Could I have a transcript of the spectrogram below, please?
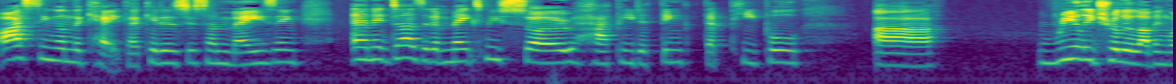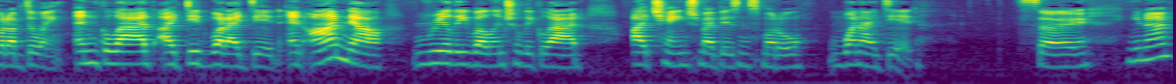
icing on the cake. Like it is just amazing. And it does it it makes me so happy to think that people are really truly loving what I'm doing and glad I did what I did. And I'm now really well and truly glad I changed my business model when I did. So you know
